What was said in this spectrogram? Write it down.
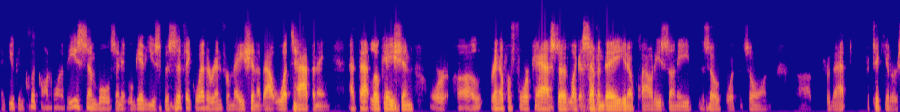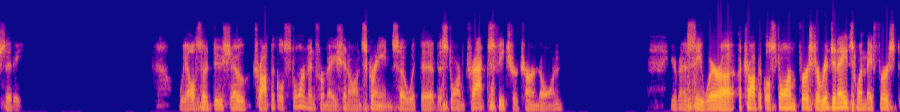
And you can click on one of these symbols and it will give you specific weather information about what's happening at that location or uh, bring up a forecast, uh, like a seven day, you know, cloudy, sunny, and so forth and so on uh, for that particular city. We also do show tropical storm information on screen. So with the, the storm tracks feature turned on, you're going to see where a, a, tropical storm first originates when they first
